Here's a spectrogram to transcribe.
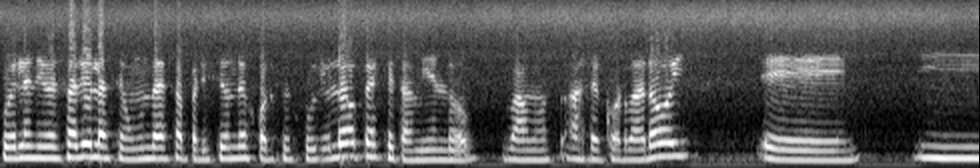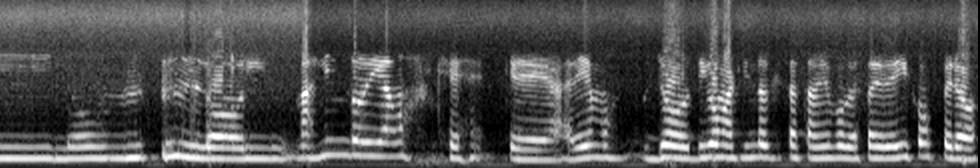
fue el aniversario de la segunda desaparición de Jorge Julio López, que también lo vamos a recordar hoy. Eh, y lo, lo, más lindo, digamos, que, que, haremos, yo digo más lindo quizás también porque soy de hijos, pero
